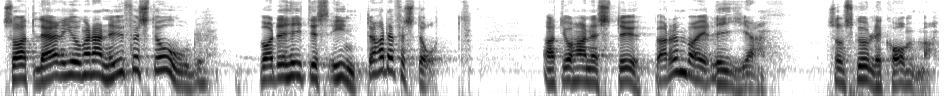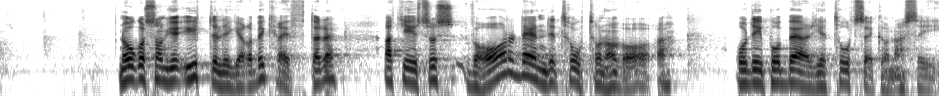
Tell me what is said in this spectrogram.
Så att lärjungarna nu förstod vad de hittills inte hade förstått, att Johannes döparen var Elia som skulle komma. Något som ju ytterligare bekräftade att Jesus var den de trott honom vara och de på berget trott sig kunna se.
